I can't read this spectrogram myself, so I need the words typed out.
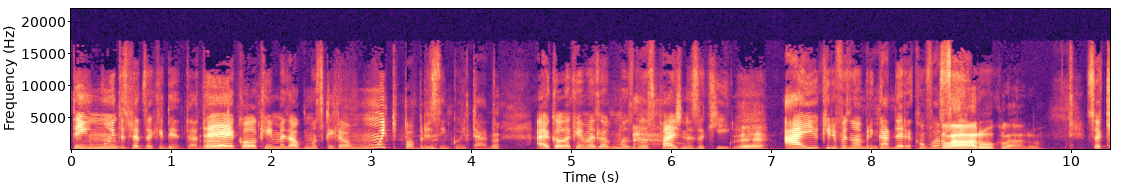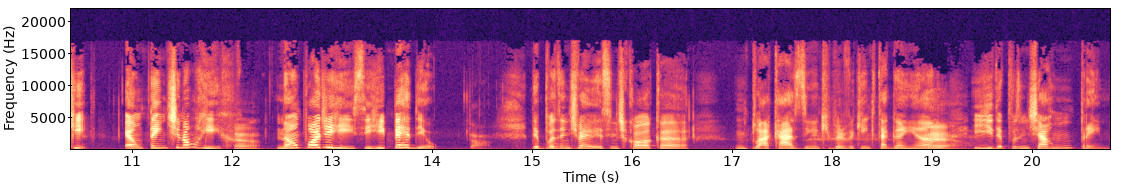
Tem Senhora. muitas piadas aqui dentro. Eu até Ah. coloquei mais algumas que ele tava muito pobrezinho, coitado. Aí eu coloquei mais algumas duas páginas aqui. É. Aí eu queria fazer uma brincadeira com você. Claro, claro. Só que é um tente não rir. Ah, Não pode rir. Se rir, perdeu. tá. Depois a gente vai ver se a gente coloca um placazinho aqui pra ver quem que tá ganhando. É, E depois a gente arruma um prêmio.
